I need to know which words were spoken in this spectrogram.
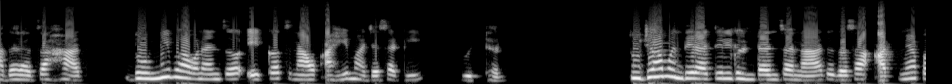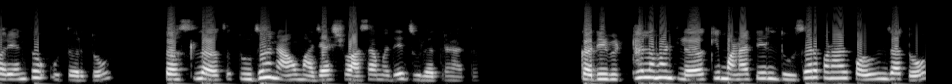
आधाराचा हात दोन्ही भावनांचं एकच नाव आहे माझ्यासाठी विठ्ठल. तुझ्या मंदिरातील घंटांचा नाद जसा आत्म्यापर्यंत उतरतो तसलंच तुझं नाव माझ्या श्वासामध्ये झुलत राहतं. कधी विठ्ठल म्हटलं की मनातील धुसरपणा पळून जातो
